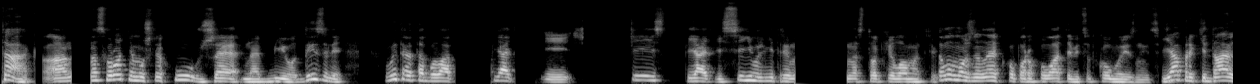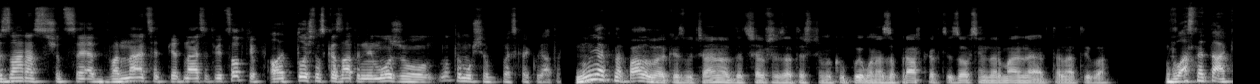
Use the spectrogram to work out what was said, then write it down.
Так, а на зворотньому шляху вже на біодизелі витрата була 5,6, 5,7 літрів на 100 кілометрів. Тому можна легко порахувати відсоткову різницю. Я прикидаю зараз, що це 12-15%, але точно сказати не можу, ну тому що без калькулятора. Ну, як на паливо, яке, звичайно, дешевше за те, що ми купуємо на заправках, це зовсім нормальна альтернатива. Власне так,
